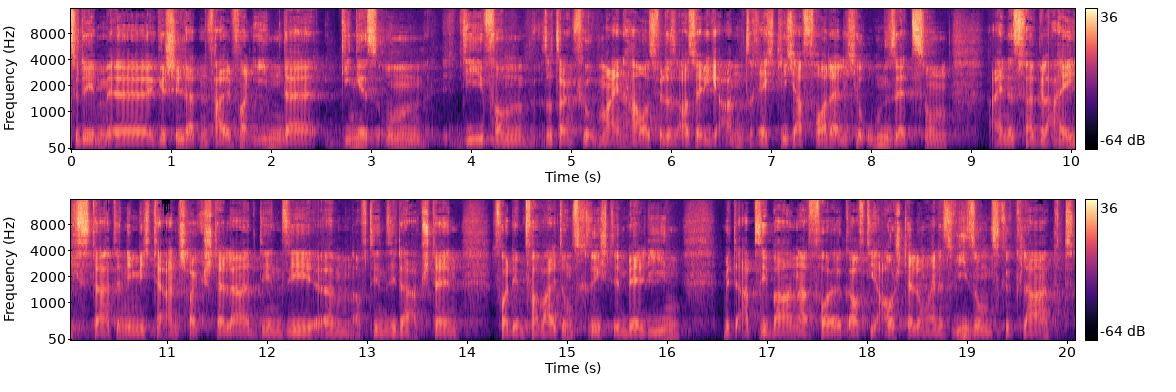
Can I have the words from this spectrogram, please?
Zu dem äh, geschilderten Fall von Ihnen, da ging es um die vom sozusagen für mein Haus, für das Auswärtige Amt rechtlich erforderliche Umsetzung eines Vergleichs. Da hatte nämlich der Antragsteller, den Sie, ähm, auf den Sie da abstellen, vor dem Verwaltungsgericht in Berlin mit absehbarem Erfolg auf die Ausstellung eines Visums geklagt.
